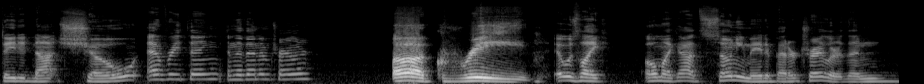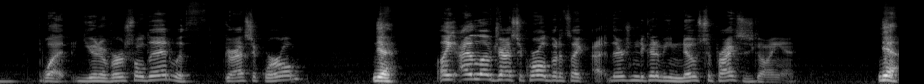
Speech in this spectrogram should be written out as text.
they did not show everything in the Venom trailer. Agreed. It was like, oh my god, Sony made a better trailer than what Universal did with Jurassic World. Yeah, Like I love Jurassic World, but it's like uh, there's going to be no surprises going in. yeah.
